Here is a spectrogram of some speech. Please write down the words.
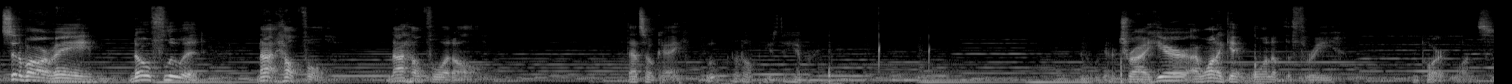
Cinnabar vein. No fluid. Not helpful. Not helpful at all. That's okay. Oop, no, no, use the hammer We're gonna try here. I want to get one of the three important ones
